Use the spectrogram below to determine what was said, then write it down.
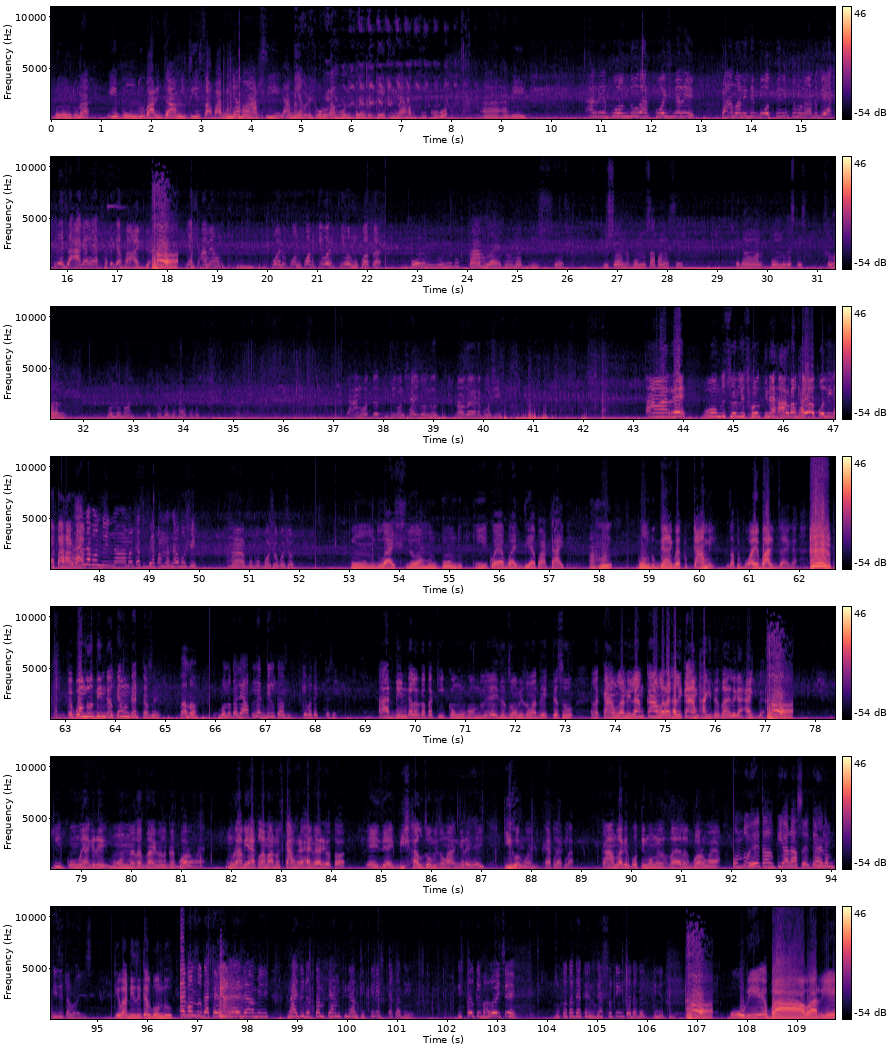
বন্ধু না এই বন্ধুর বাড়ির যা আমি যে চাপা গুনে মারছি আমি এখন ছোট কাম হরি বন্ধু দেখলি না আমাকে কি করব? আরে আরে বন্ধু আর কইস না রে কামলা নিছি বত্রিশ তো মনে হয় ব্যক্তি যাইছে আগায় একসাথে গেছে আগে আমি এখন কয়টো কোন কোন কি বলে কি হর মুখ কথা বন্ধু নিব কামলা এটা আমার বিশ্বাস। বিশ্বাস না বন্ধু চাপা মারছে। এটা। আমার বন্ধু বন্ধু নন একটু বসে গল্প করি। কাম হতে হতে জীবন শেষ বন্ধু। না এটা বসি। আরে বন্ধু শরীরে শক্তি নাই। হারবাল খাইও কলিকাতা হারবাল। না বন্ধু না আমার কাছে ব্যাপার না। না বসি। হ্যাঁ বসো বসো। বন্ধু আসলো এখন বন্ধু কি কয়া বাদ দিয়া পাঠাই এখন বন্দুক দিয়ে আনব একটু কামে। যাতে ভয়ে বাড়ির জায়গা। বন্ধু দিনকাল কেমন কাটতেছে? ভালো। বন্ধু তাহলে আপনার কাজ কেবা কাটতেছে? আর দিনকালের কথা কি কমু বন্ধু? এই যে জমি জমা দেখতেছু কামলা নিলাম কামলারা খালি কাম ভাগিতে যায় লেগে আসবে কি কমু আগে রে মন মেজাজ যাই গেলে গরম। হয় মুরা আমি একলা মানুষ কাম করে হারবে হারি অত এই যে এই বিশাল জমি জমা আঙ্গে রে এই কি হরমু আমি? একলা একলা। কাম লাগের প্রতি মন যায় গরম হয়। বন্ধু হে কাল কি আর আছে? দেখেন আমি ডিজিটাল হয়ে গেছি। কেবা ডিজিটাল বন্ধু? এই বন্ধু দেখেন এই যে আমি নাইজুরের দাম প্যান্ট কিনে আনছি তিরিশ টাকা দিয়ে। স্টাইল কি ভালো হয়েছে? জুতাটা দেখেন দেড়শো তিনটা টাকা কিনেছি। ওরে বাবা রে।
